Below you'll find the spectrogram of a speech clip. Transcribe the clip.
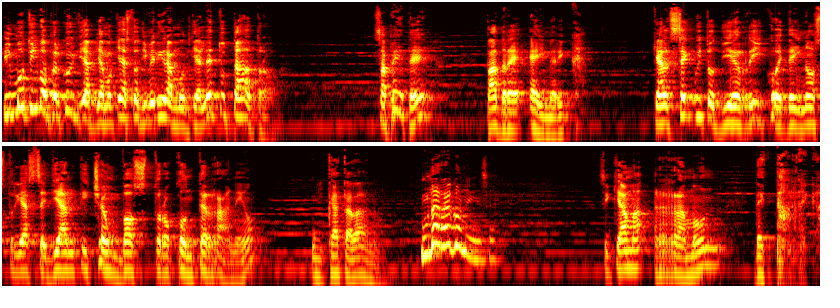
Il motivo per cui vi abbiamo chiesto di venire a Montiel è tutt'altro. Sapete, padre Eimerick, che al seguito di Enrico e dei nostri assedianti c'è un vostro conterraneo? Un catalano. Un aragonese. Si chiama Ramon de Tarrega.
